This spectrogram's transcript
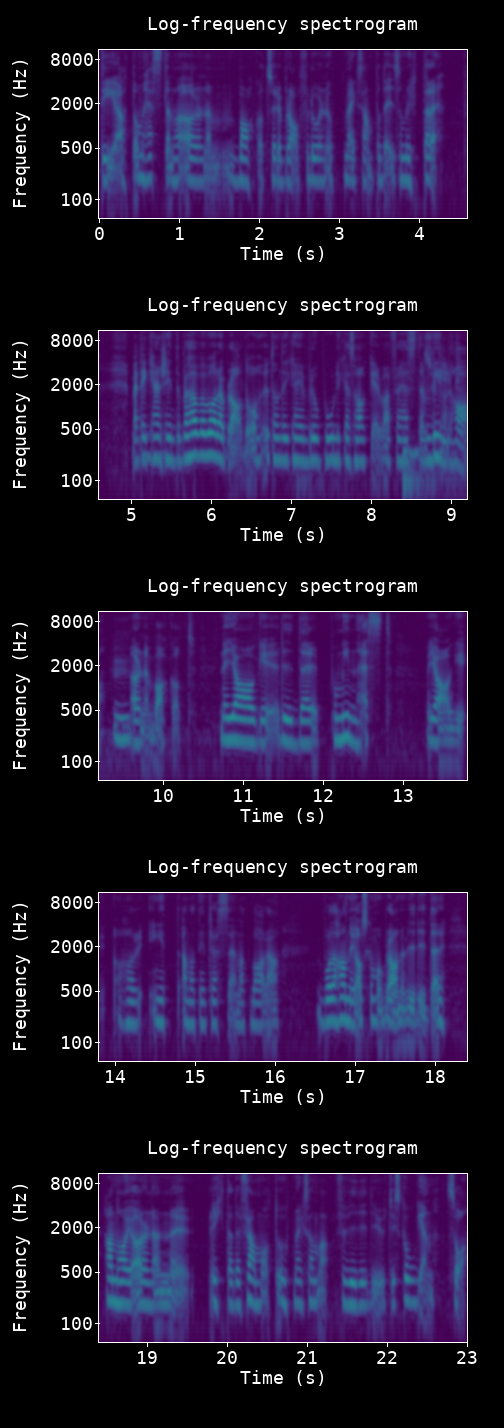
det att om hästen har öronen bakåt så är det bra för då är den uppmärksam på dig som ryttare. Men det kanske inte behöver vara bra då, utan det kan ju bero på olika saker varför hästen vill såklart. ha Mm. öronen bakåt. När jag rider på min häst och jag har inget annat intresse än att bara både han och jag ska må bra när vi rider. Han har ju öronen eh, riktade framåt och uppmärksamma för vi rider ju ute i skogen. Så.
